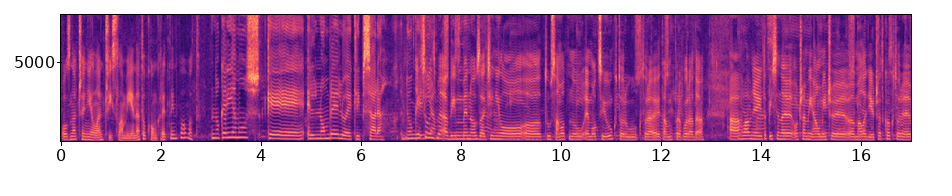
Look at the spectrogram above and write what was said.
označenie len číslami. Je na to konkrétny dôvod? No queríamos que el nombre lo eclipsara. No Nechceli sme, aby meno zatinilo uh, tú samotnú emóciu, ktorú, ktorá je tam prvorada. A hlavne je to písané očami Almy, čo je malé dievčatko, ktoré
